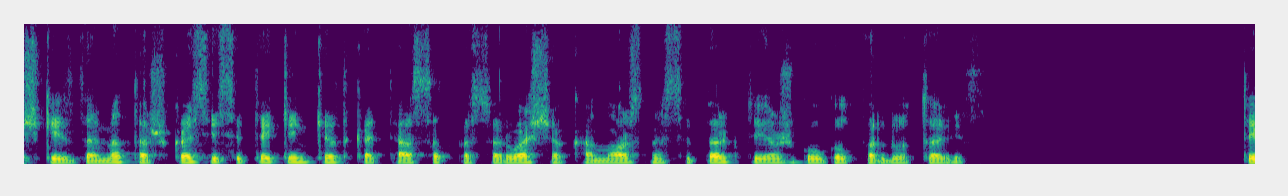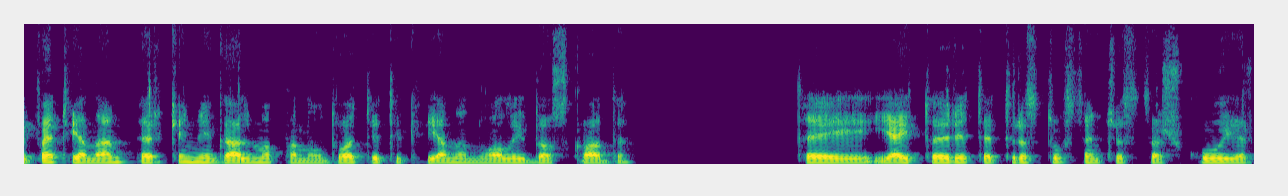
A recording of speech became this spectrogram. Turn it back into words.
iškeisdami taškus įsitikinkit, kad esat pasiruošę ką nors nusipirkti iš Google parduotuvės. Taip pat vienam pirkiniui galima panaudoti tik vieną nuolaidos kodą. Tai jei turite tris tūkstančius taškų ir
